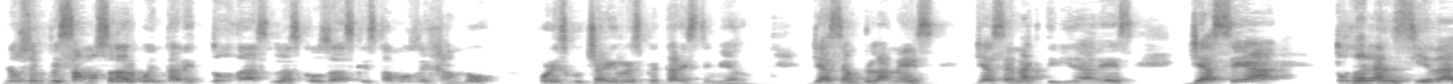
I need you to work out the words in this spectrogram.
nos empezamos a dar cuenta de todas las cosas que estamos dejando por escuchar y respetar este miedo, ya sean planes, ya sean actividades, ya sea toda la ansiedad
